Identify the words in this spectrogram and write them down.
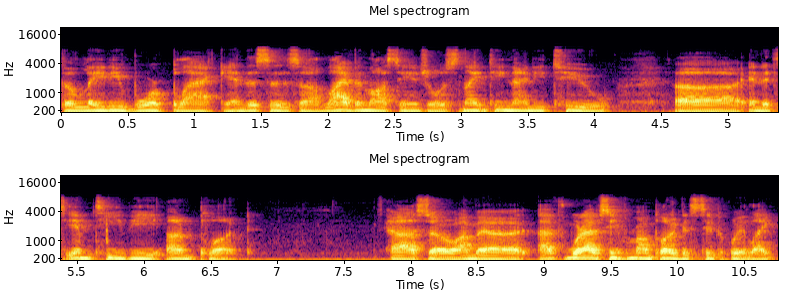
The Lady Wore Black, and this is uh, live in Los Angeles, 1992, and it's MTV Unplugged. so I'm uh, I've, what I've seen from Unplugged, it's typically like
